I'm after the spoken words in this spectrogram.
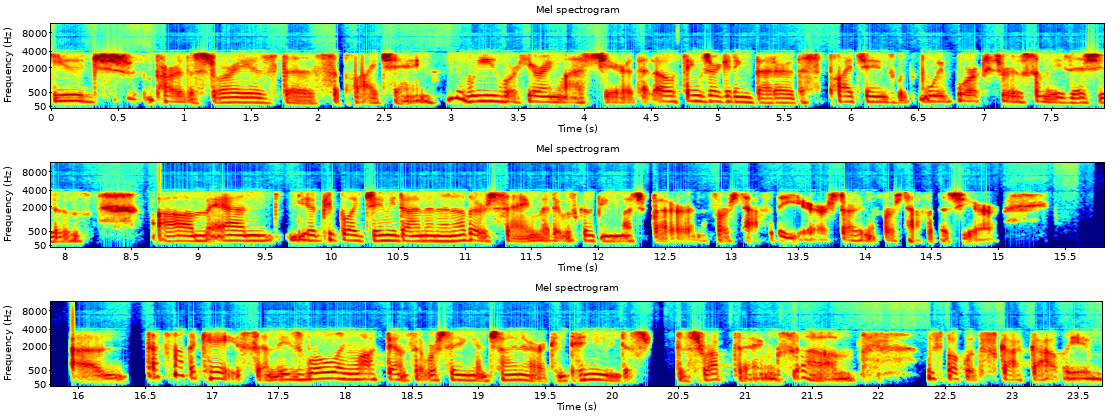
huge part of the story is the supply chain. We were hearing last year that, oh, things are getting better. The supply chains, we've worked through some of these issues. Um, and you had people like Jamie Dimon and others saying that it was going to be much better in the first half of the year, starting the first half of this year. Uh, that's not the case. And these rolling lockdowns that we're seeing in China are continuing to disrupt things. Um, we spoke with Scott Gottlieb,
